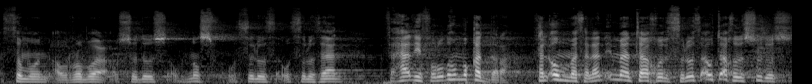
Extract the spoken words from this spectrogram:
الثمن أو الربع أو السدس أو النصف أو الثلث أو الثلثان فهذه فروضهم مقدرة. فالأم مثلا إما أن تأخذ الثلث أو تأخذ السدس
